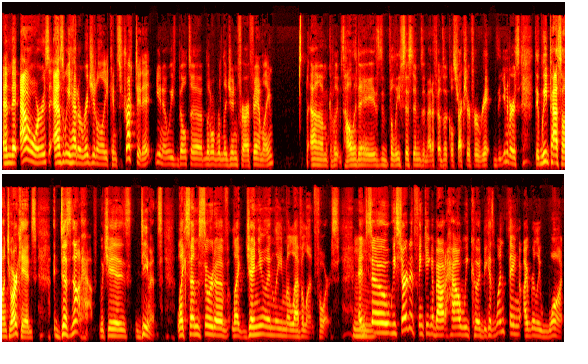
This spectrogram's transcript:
and that ours, as we had originally constructed it, you know, we've built a little religion for our family, um, complete with holidays, belief systems, and metaphysical structure for re- the universe that we'd pass on to our kids, does not have, which is demons, like some sort of like genuinely malevolent force. And Mm. so we started thinking about how we could, because one thing I really want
